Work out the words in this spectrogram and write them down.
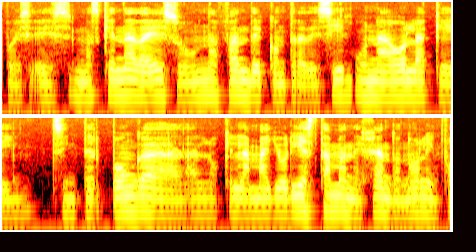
pues es más que nada eso, un afán de contradecir una ola que se interponga a, lo que la mayoría está manejando, ¿no? La información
